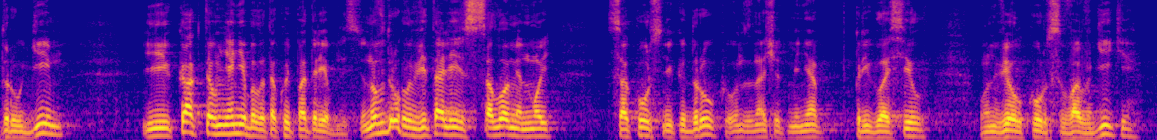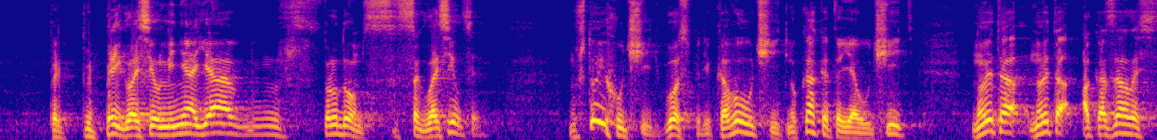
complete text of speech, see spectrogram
другим. И как-то у меня не было такой потребности. Но вдруг Виталий Соломин, мой сокурсник и друг, он, значит, меня пригласил, он вел курс в Авгике, при- при- пригласил меня, я с трудом согласился. Ну что их учить, Господи, кого учить? Ну как это я учить? Но это, но это оказалась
